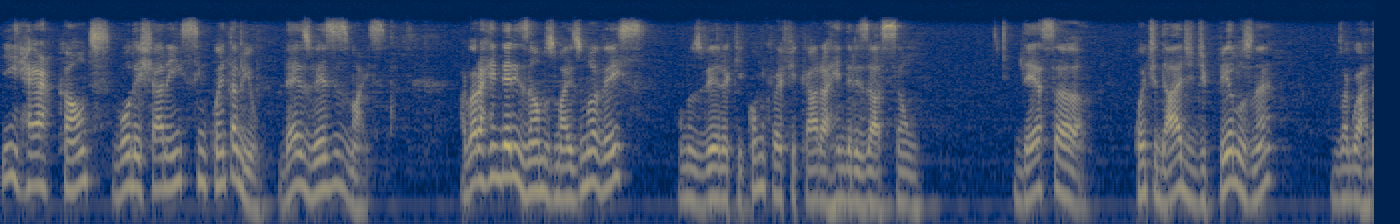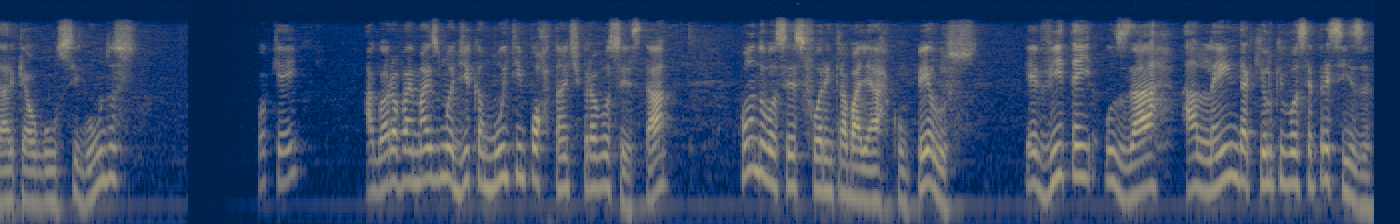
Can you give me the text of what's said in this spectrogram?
E em hair counts, vou deixar em 50 mil, 10 vezes mais. Agora renderizamos mais uma vez. Vamos ver aqui como que vai ficar a renderização dessa quantidade de pelos, né? Vamos aguardar aqui alguns segundos. Ok. Agora vai mais uma dica muito importante para vocês, tá? Quando vocês forem trabalhar com pelos, evitem usar além daquilo que você precisa.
